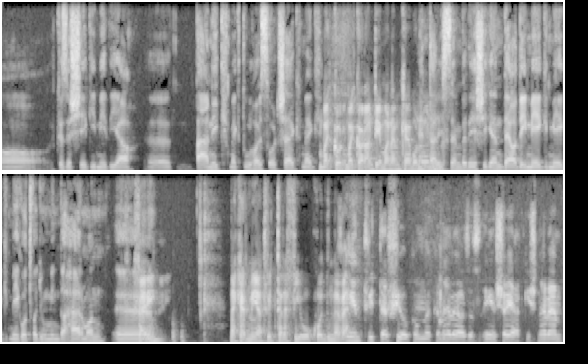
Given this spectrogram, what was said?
a közösségi média pánik, meg túlhajszoltság, meg... Vagy, kor, vagy karanténban nem kell vonulnunk. Mentális szenvedés, igen, de addig még, még, még ott vagyunk mind a hárman. Feri? Neked mi a Twitter fiókod neve? Én Twitter fiókomnak a neve, az az én saját kis nevem,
